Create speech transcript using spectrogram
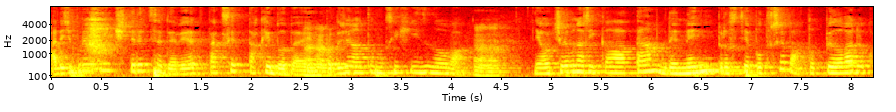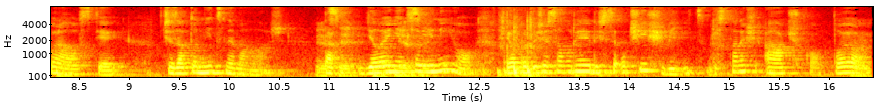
A když budeš mít 49, tak si taky blbej, Aha. protože na to musíš jít znova. Aha. Jo, čili ona říkala, tam, kde není prostě potřeba to pilovat dokonalosti, že za to nic nemáš, Jestli, tak dělej něco jiného. Jo, protože samozřejmě, když se učíš víc, dostaneš Ačko, to jo. Hmm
